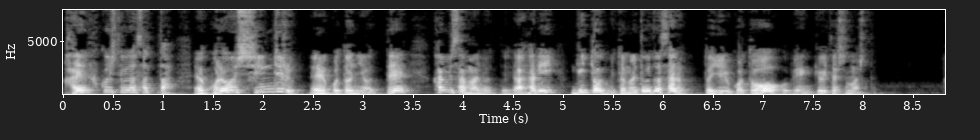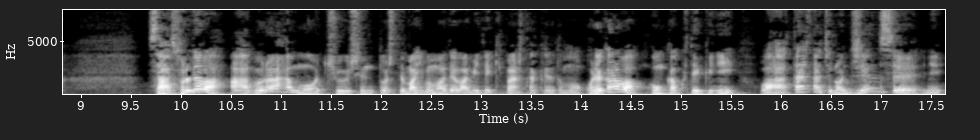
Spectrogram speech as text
回復してくださった。これを信じることによって、神様によってやはり義と認めてくださるということを勉強いたしました。さあ、それでは、アブラハムを中心として、まあ今までは見てきましたけれども、これからは本格的に私たちの人生に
